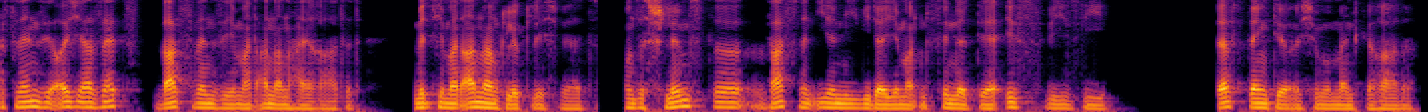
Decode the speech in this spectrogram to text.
Was, wenn sie euch ersetzt? Was, wenn sie jemand anderen heiratet? Mit jemand anderem glücklich wird? Und das Schlimmste, was, wenn ihr nie wieder jemanden findet, der ist wie sie? Das denkt ihr euch im Moment gerade.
